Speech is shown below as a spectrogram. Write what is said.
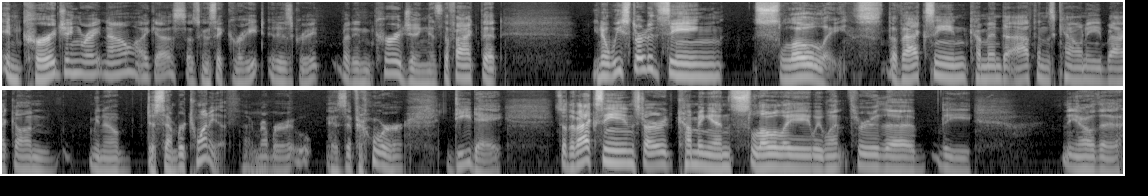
encouraging right now. I guess I was going to say great. It is great, but encouraging is the fact that you know we started seeing slowly the vaccine come into Athens County back on you know December twentieth. I remember as if it were D Day. So the vaccine started coming in slowly. We went through the the you know the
